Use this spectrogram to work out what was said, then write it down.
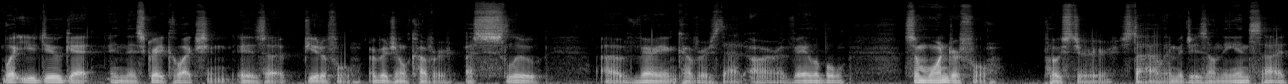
what you do get in this great collection is a beautiful original cover, a slew of variant covers that are available, some wonderful poster style images on the inside,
